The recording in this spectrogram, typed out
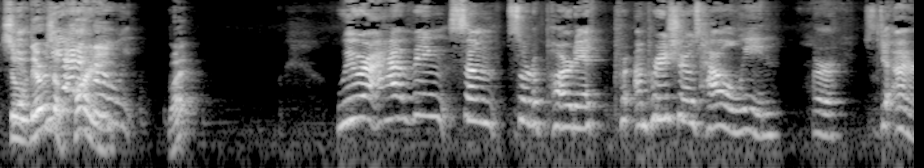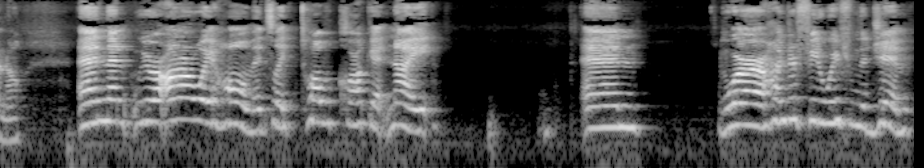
so there was We a party. Halloween- What? We were having some sort of party. I'm pretty sure it was Halloween, or I don't know. And then we were on our way home. It's like 12 o'clock at night, and we're 100 feet away from the gym,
